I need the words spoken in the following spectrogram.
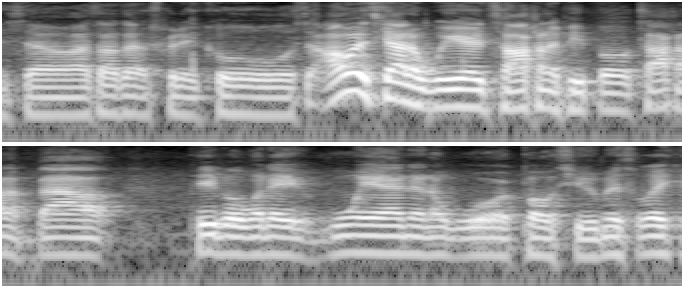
And so I thought that was pretty cool. It's always kind of weird talking to people, talking about people when they win an award posthumously.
